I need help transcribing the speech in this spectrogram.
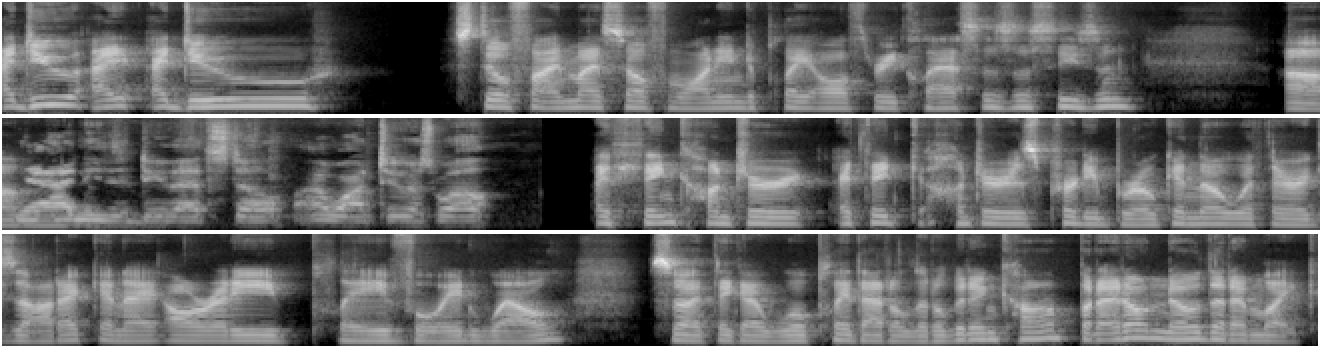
I do. I I do still find myself wanting to play all three classes this season. Um, yeah, I need to do that still. I want to as well. I think Hunter. I think Hunter is pretty broken though with their exotic, and I already play Void well, so I think I will play that a little bit in comp. But I don't know that I'm like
